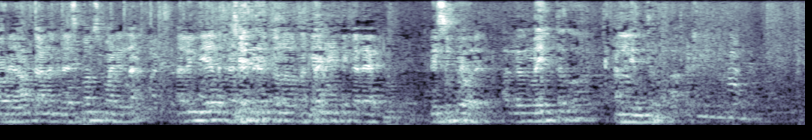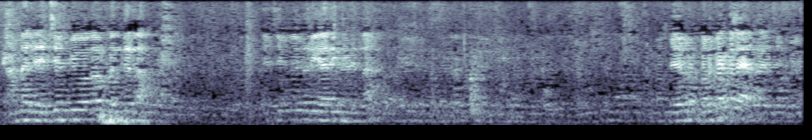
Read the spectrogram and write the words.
ಅವ್ರು ಯಾವ ಕಾರಣಕ್ಕೆ ರೆಸ್ಪಾನ್ಸ್ ಮಾಡಿಲ್ಲ. ಅಲ್ಲಿಂದ ಏನು ಕ್ಷೇತ್ರ ಅನ್ನೋದ್ರ ಬಗ್ಗೆ ಮಾಹಿತಿ ಕಲೆ ಹಾಕ್ಬೇಕು ಡಿಸಿಪಿ ಅವರೇ. ಅಲ್ಲೊಂದು ಮೈಕ್ ತಗೋ. ಅಲ್ಲಿ ನಿಂತರು ಆ ಕಡೆ ಆಮೇಲೆ ಎಚ್ ಎ ಪಿ ಬಂದಿಲ್ಲ. ಎಚ್ ಎ ಪಿ ಯಾರಿಗೂ ಹೇಳಿಲ್ಲ. ಬೇರೆ ಬರ್ಬೇಕಲ್ಲ ಎಚ್ ಎ ಪಿ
